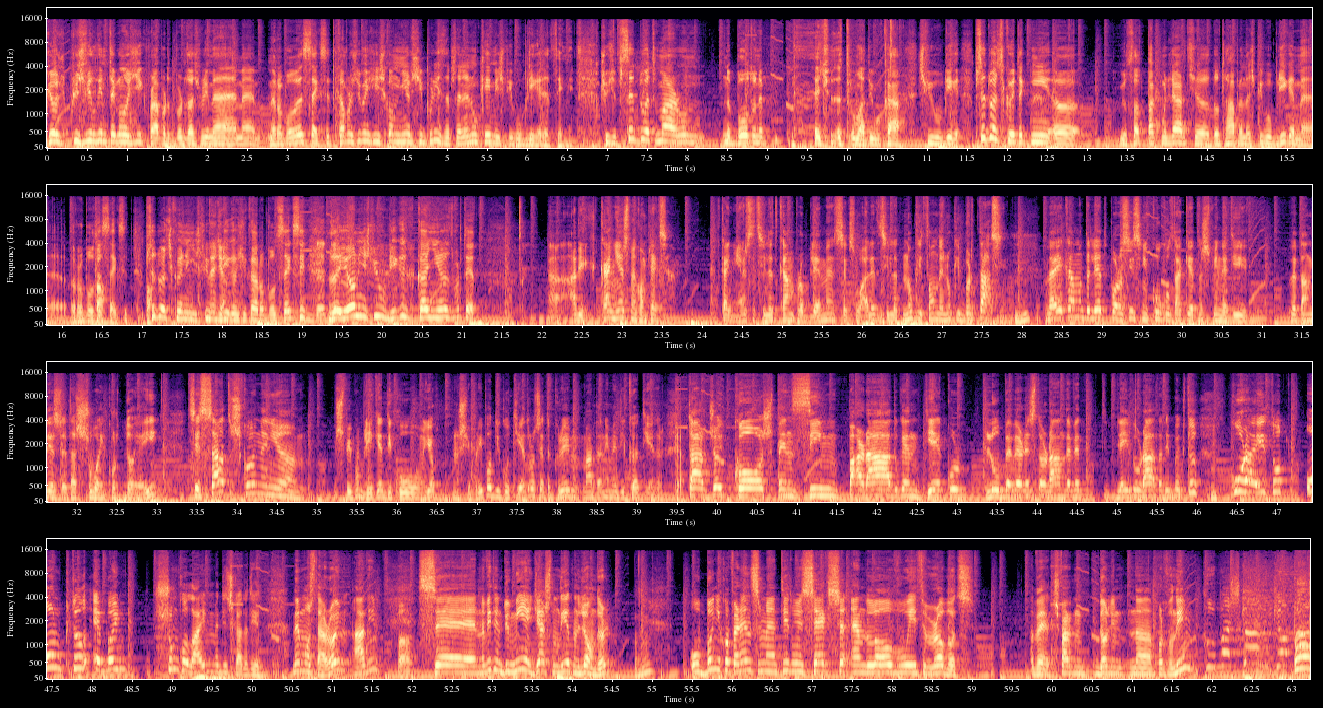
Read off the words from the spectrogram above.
Kjo është ky zhvillim teknologjik pra për të bërë dashuri me me me robotët e seksit, kam përshtypjen që i shkon mirë Shqipërisë sepse ne nuk kemi shtëpi publike le të themi. Kështu që pse duhet të marr unë në botën e e qytetëruar aty ku ka shtëpi publike? Pse duhet të shkoj tek një ë ju thatë pak më lart që do të hapen dhe shtëpi publike me robotët e seksit. Pse duhet të shkoj në një shtëpi publike që ka robot seksi dhe jo në një shtëpi publike që ka njerëz vërtetë? Adi, ka njerëz me komplekse ka njerëz të cilët kanë probleme seksuale të cilët nuk i thonë dhe nuk i bërtasin. Mm -hmm. Dhe ai e ka më të lehtë të porositë një kukull, ta ketë në shpinë e tij dhe ta ndezë e ta shuajë kur të dojë ai, se sa të shkojë në një shpi publike diku, jo në Shqipëri, po diku tjetër ose të kryejë marrëdhënie me dikë tjetër. Të harxhojë kohë, shpenzim, para duke ndjekur klubeve, restoranteve, të blejë dhurata, t'i bëjë këto, kur ai thotë unë këtë e bëj shumë kollaj me diçka të tillë. Ne mos ta harrojmë Adi, po. se në vitin 2016 në Londër, mm -hmm u bë një konferencë me titullin Sex and Love with Robots. Dhe çfarë dolin në përfundim? Po. po.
